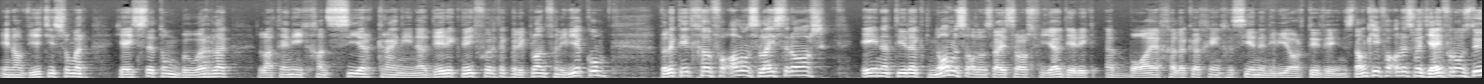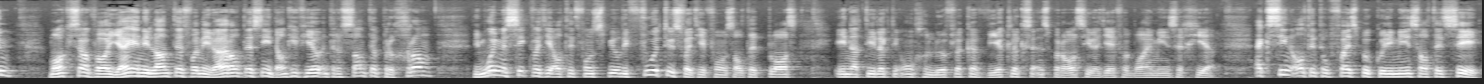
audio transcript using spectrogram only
en dan weet jy sommer jy sit hom behoorlik laat hy nie gaan seer kry nie. Nou Derek net voordat ek by die plant van die week kom, wil ek net gou vir al ons luisteraars en natuurlik namens al ons luisteraars vir jou Derek 'n baie gelukkige en geseënde nuwe jaar toewens. Dankie vir alles wat jy vir ons doen. Maak nie saak waar jy in die land is van die wêreld is nie. Dankie vir jou interessante program. Die mooi musiek wat jy altyd vir ons speel, die foto's wat jy vir ons altyd plaas en natuurlik die ongelooflike weeklikse inspirasie wat jy vir baie mense gee. Ek sien altyd op Facebook hoe die mense altyd sê,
